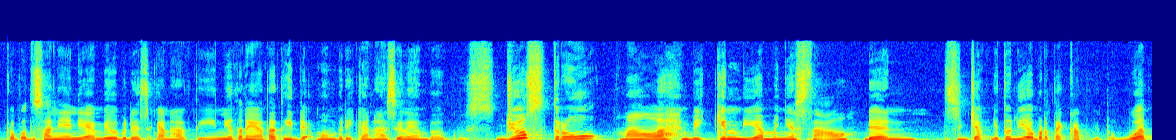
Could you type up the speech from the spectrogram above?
Keputusan yang diambil berdasarkan hati ini ternyata tidak memberikan hasil yang bagus. Justru malah bikin dia menyesal dan sejak itu dia bertekad gitu buat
